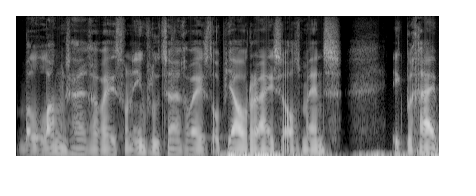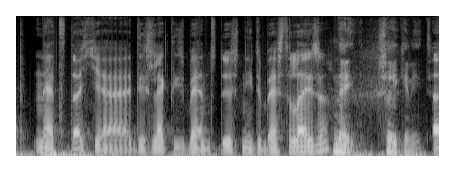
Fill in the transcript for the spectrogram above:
belang zijn geweest, van invloed zijn geweest op jouw reis als mens. Ik begrijp net dat je dyslectisch bent, dus niet de beste lezer. Nee, zeker niet. Eh,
